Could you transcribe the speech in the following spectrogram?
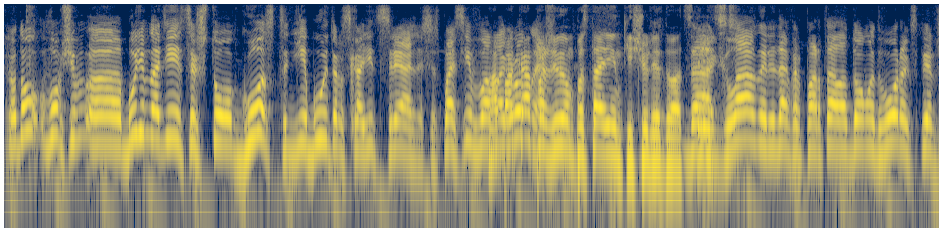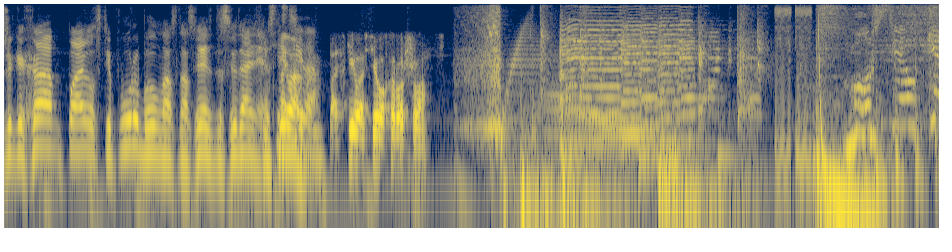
Ну, в общем, э, будем надеяться, что ГОСТ не будет расходиться с реальностью. Спасибо вам А пока огромное. поживем по старинке еще лет 20 Да, главный редактор портала «Дом и двор», эксперт ЖКХ Павел Степура был у нас на связи. До свидания. Счастливо. Спасибо. Спасибо, всего хорошего. Мурзилки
